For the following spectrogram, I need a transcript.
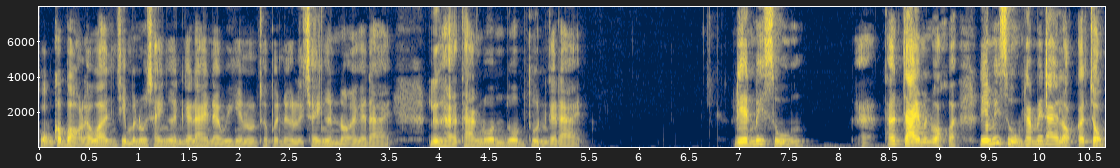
ผมก็บอกแล้วว่าจริงๆม่ต้องใช้เงินก็ได้นะ Weekend Entrepreneur หรือใช้เงินน้อยก็ได้ หรือหาทางร่วมร่วมทุนก็ได้ เรียนไม่สูง ถ้าใจมันบอกว่าเรียนไม่สูงทำไม่ได้หรอกก็จบ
